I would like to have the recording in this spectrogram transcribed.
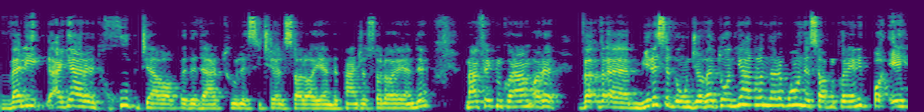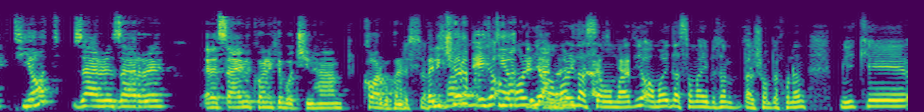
ولی اگر خوب جواب بده در طول سی چل سال آینده 50 سال آینده من فکر می‌کنم آره و, می‌رسه به اونجا و دنیا الان داره با اون حساب می‌کنه. یعنی با احتیاط ذره ذره سعی می‌کنه که با چین هم کار بکنه. ولی چرا احتیاط یه آماری دستم اومد یه آماری دستم اومد بتونم برشون بخونم. میگه که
